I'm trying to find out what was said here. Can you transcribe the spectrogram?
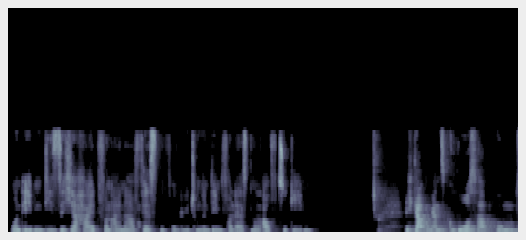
und eben die Sicherheit von einer festen Vergütung in dem Fall erstmal aufzugeben. Ich glaube, ein ganz großer Punkt,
